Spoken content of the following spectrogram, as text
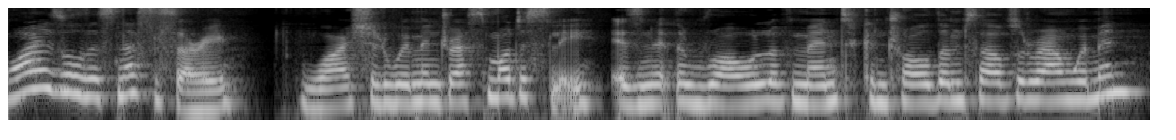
Why is all this necessary? Why should women dress modestly? Isn't it the role of men to control themselves around women?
